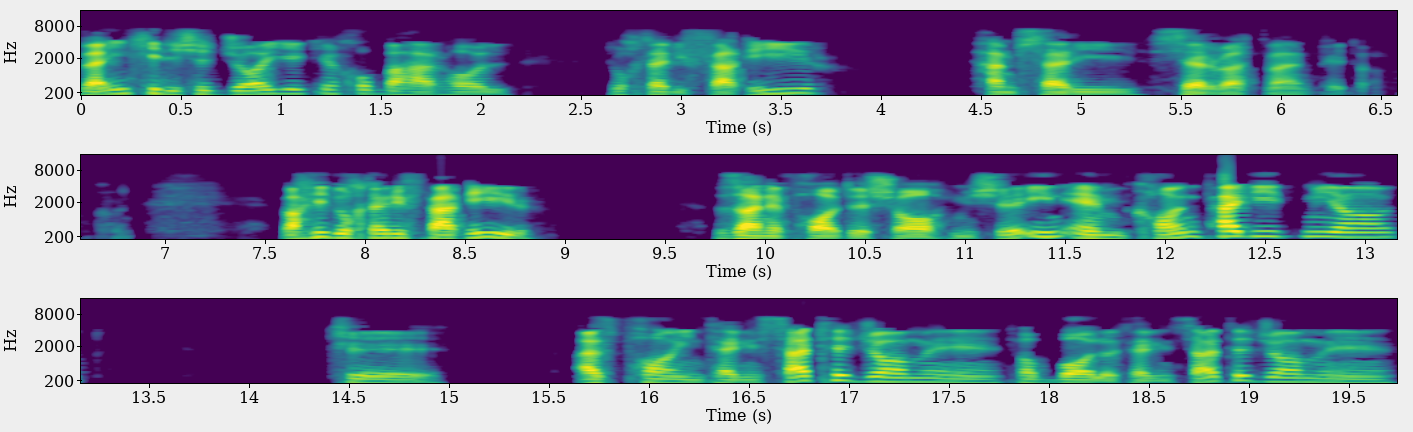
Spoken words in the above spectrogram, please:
و این کلیشه جاییه که خب به هر حال دختری فقیر همسری ثروتمند پیدا می‌کنه. وقتی دختری فقیر زن پادشاه میشه این امکان پدید میاد که از پایین ترین سطح جامعه تا بالاترین سطح جامعه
